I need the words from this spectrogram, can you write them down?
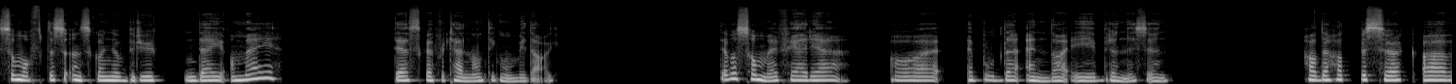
Som oftest ønsker han å bruke deg og meg. Det skal jeg fortelle noe om i dag. Det var sommerferie, og jeg bodde enda i Brønnøysund. Hadde hatt besøk av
